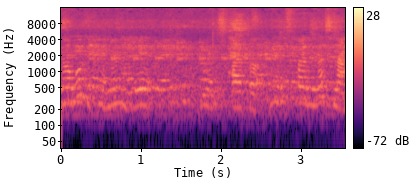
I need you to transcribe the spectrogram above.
নগৰ নহয় স্পাৰ্ট স্পাৰ্ট স্নান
